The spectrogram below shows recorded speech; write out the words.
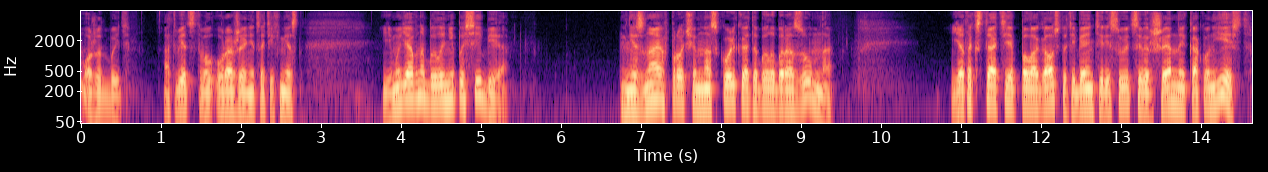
может быть, — ответствовал уроженец этих мест. Ему явно было не по себе. Не знаю, впрочем, насколько это было бы разумно. Я-то, кстати, полагал, что тебя интересует совершенный, как он есть,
